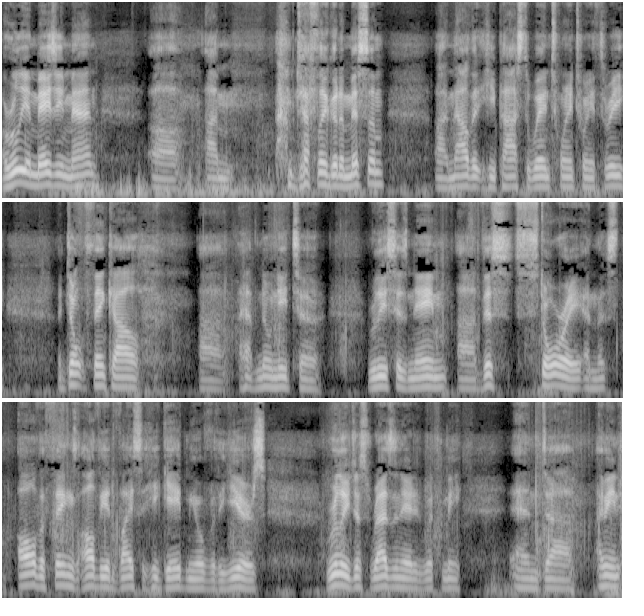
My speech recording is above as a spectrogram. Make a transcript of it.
a really amazing man. Uh, I'm, I'm definitely going to miss him uh, now that he passed away in 2023. I don't think I'll, uh, have no need to release his name. Uh, this story and this, all the things, all the advice that he gave me over the years really just resonated with me. And uh, I mean,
